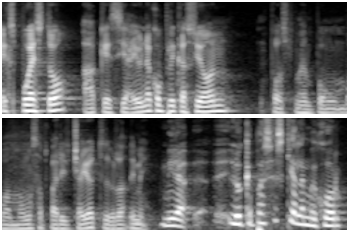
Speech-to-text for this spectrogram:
expuesto a que si hay una complicación, pues vamos a parir chayotes, ¿verdad? Dime. Mira, lo que pasa es que a lo mejor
